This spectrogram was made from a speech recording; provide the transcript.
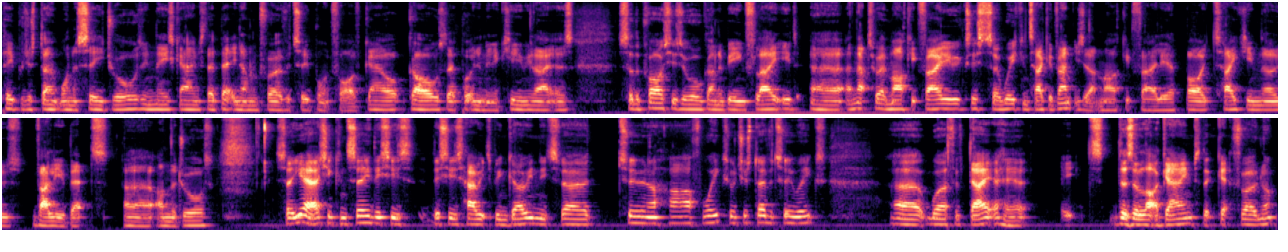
people just don't want to see draws in these games. They're betting on them for over 2.5 goals, they're putting them in accumulators. So the prices are all going to be inflated, uh, and that's where market failure exists. So we can take advantage of that market failure by taking those value bets uh, on the draws. So yeah, as you can see, this is this is how it's been going. It's uh, two and a half weeks, or just over two weeks uh, worth of data here. It's there's a lot of games that get thrown up.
